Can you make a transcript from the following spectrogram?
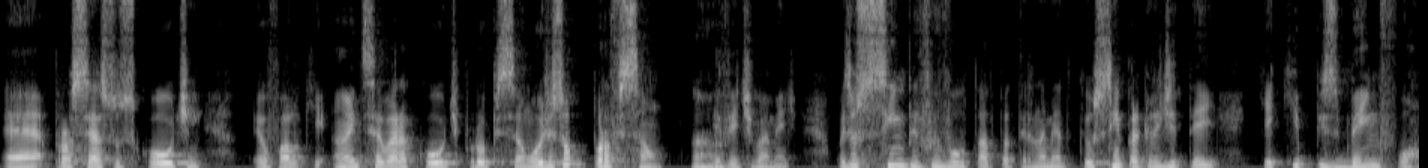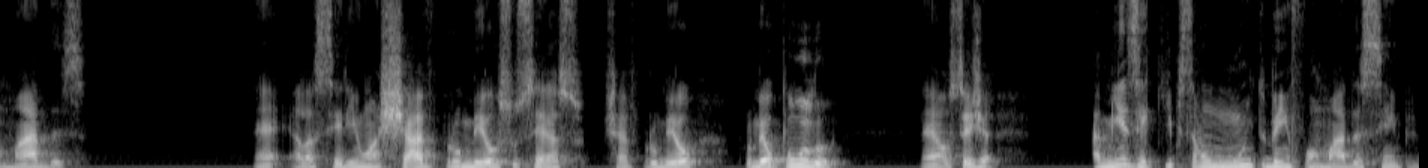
é, processos coaching, eu falo que antes eu era coach por opção, hoje eu sou por profissão, uhum. efetivamente. Mas eu sempre fui voltado para treinamento, porque eu sempre acreditei que equipes bem informadas, né, elas seriam a chave para o meu sucesso, chave para o meu, pro meu pulo. Né? Ou seja, as minhas equipes estavam muito bem informadas sempre,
